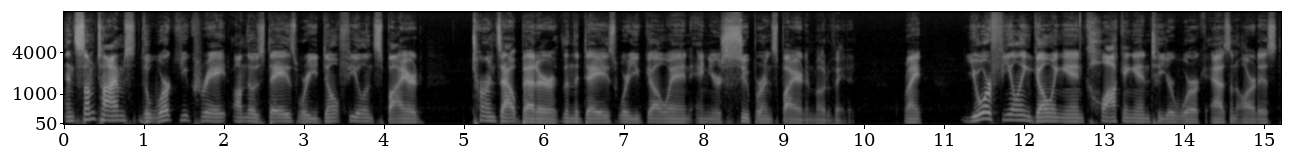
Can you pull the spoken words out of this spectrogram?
and sometimes the work you create on those days where you don't feel inspired turns out better than the days where you go in and you're super inspired and motivated, right? Your feeling going in, clocking into your work as an artist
